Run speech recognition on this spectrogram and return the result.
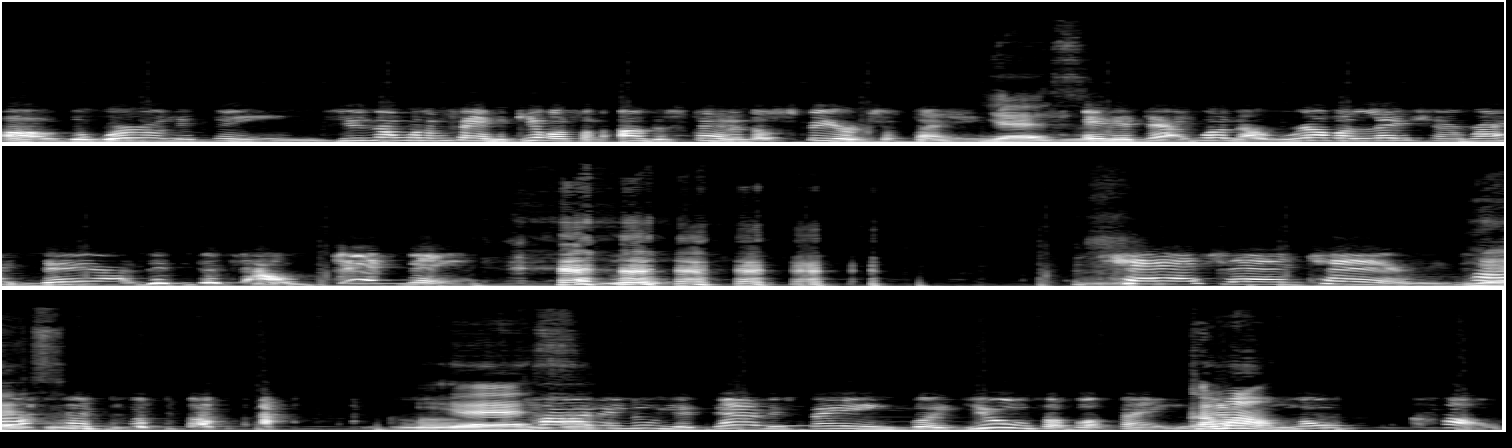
uh, the worldly things. You know what I'm saying? To give us an understanding of spiritual things. Yes. And if that wasn't a revelation right there, did, did y'all get that? Cash and carry. Yes. yes. Hallelujah. Damaged things, but usable things. Come on. Low cost.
